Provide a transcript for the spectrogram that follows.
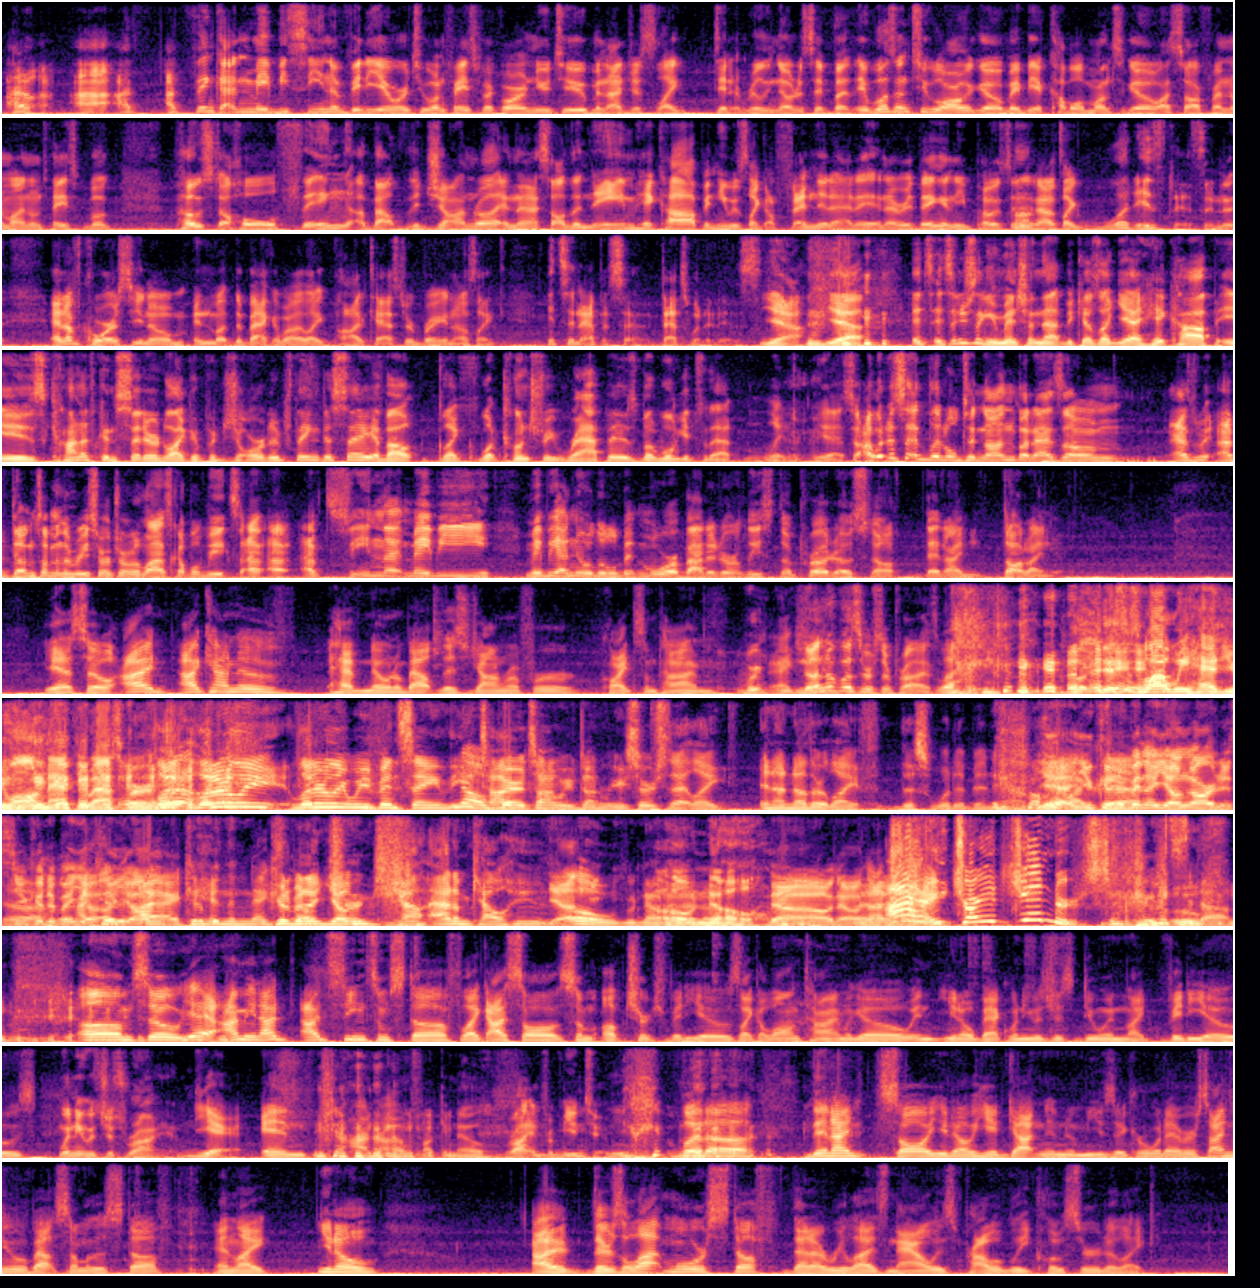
I don't. I, I I think I'd maybe seen a video or two on Facebook or on YouTube, and I just like didn't really notice it. But it wasn't too long ago, maybe a couple of months ago, I saw a friend of mine on Facebook post a whole thing about the genre, and then I saw the name hick hop, and he was like offended at it and everything, and he posted it, and I was like, "What is this?" And and of course, you know, in the back of my like podcaster brain, I was like, "It's an episode. That's what it is." Yeah, yeah. it's it's interesting you mentioned that because like yeah, hick hop is kind of considered like a pejorative thing to say about like what country rap is, but we'll get to that later. Yeah, so I would have said little to none, but as um as we, I've done some of the research over the last couple of weeks, I, I, I've seen that maybe maybe I knew a little bit more about it, or at least the proto stuff than I thought I knew. Yeah, so I I kind of have known about this genre for quite some time. We're, none of us are surprised. Look, this is why we had you on, Matthew Asper. Literally, literally, we've been saying the No, entire time we've done research that like in another life this would have been. now. yeah, you could have been a young artist. You could have been I yo- a young. I, could have been the next. You could have been a young Cal- Adam Calhoun. Yep. Oh no! no Oh no! no. no, no, not I hate transgenders. Stop. um. So yeah, I mean, I'd I'd seen some stuff. Like I saw some Upchurch videos like a long time ago, and you know back when he was just doing like videos. when he was just Ryan. Yeah, and I don't, I don't fucking know. Ryan from YouTube. but uh, then I saw, you know, he had gotten into music or whatever, so I knew about some of this stuff, and like, you know, I there's a lot more stuff that I realize now is probably closer to like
